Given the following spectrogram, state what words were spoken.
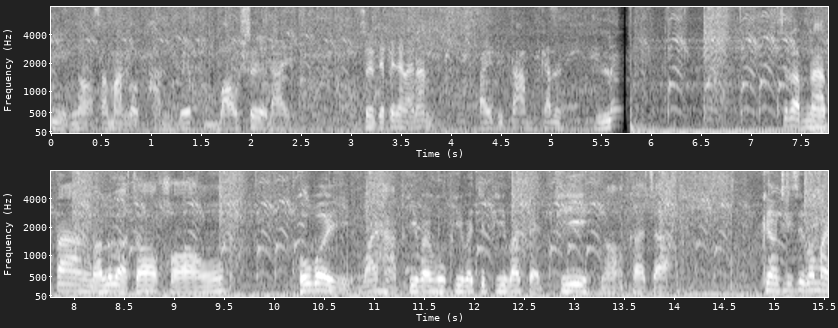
อีกเนาะสามารถโหลดผ่านเว็บเบราว์เซอร์ได้ ซึ่งจะเป็นอย่างไรนั่น ไปติดตามกันเลย สำหรับหน้าตั้งเนาะหรือว่าจอของ Huawei Y 5 P Y 6 P Y 7 P Y 8 P เป็ดพีเนาะก็จะเครื่องที่ซื้อมาใหม่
